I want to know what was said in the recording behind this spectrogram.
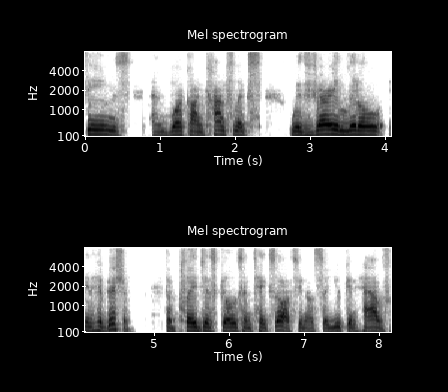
themes and work on conflicts with very little inhibition. The play just goes and takes off, you know. So you can have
